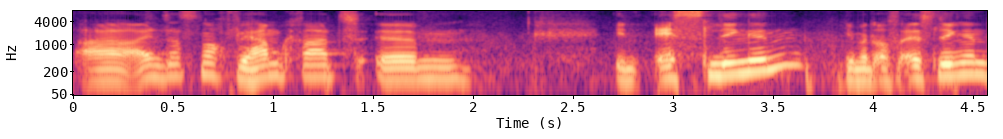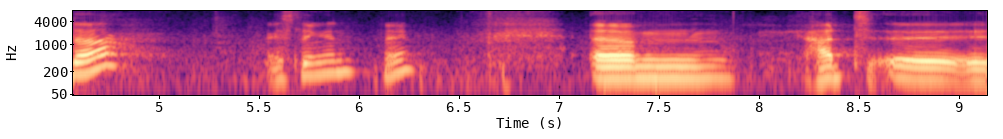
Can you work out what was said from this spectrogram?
äh, ein Satz noch, wir haben gerade ähm, in Esslingen, jemand aus Esslingen da? Esslingen? Ne? ähm, hat, äh,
